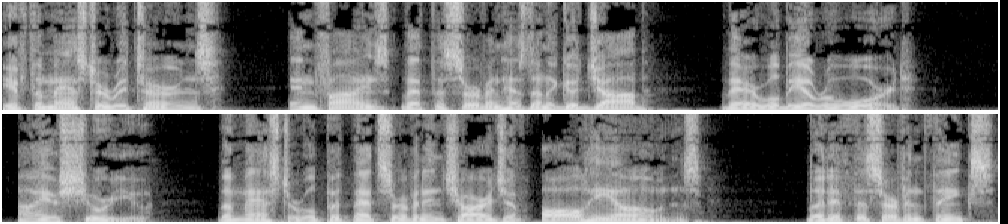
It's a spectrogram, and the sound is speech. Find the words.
If the master returns and finds that the servant has done a good job, there will be a reward. I assure you, the master will put that servant in charge of all he owns. But if the servant thinks,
